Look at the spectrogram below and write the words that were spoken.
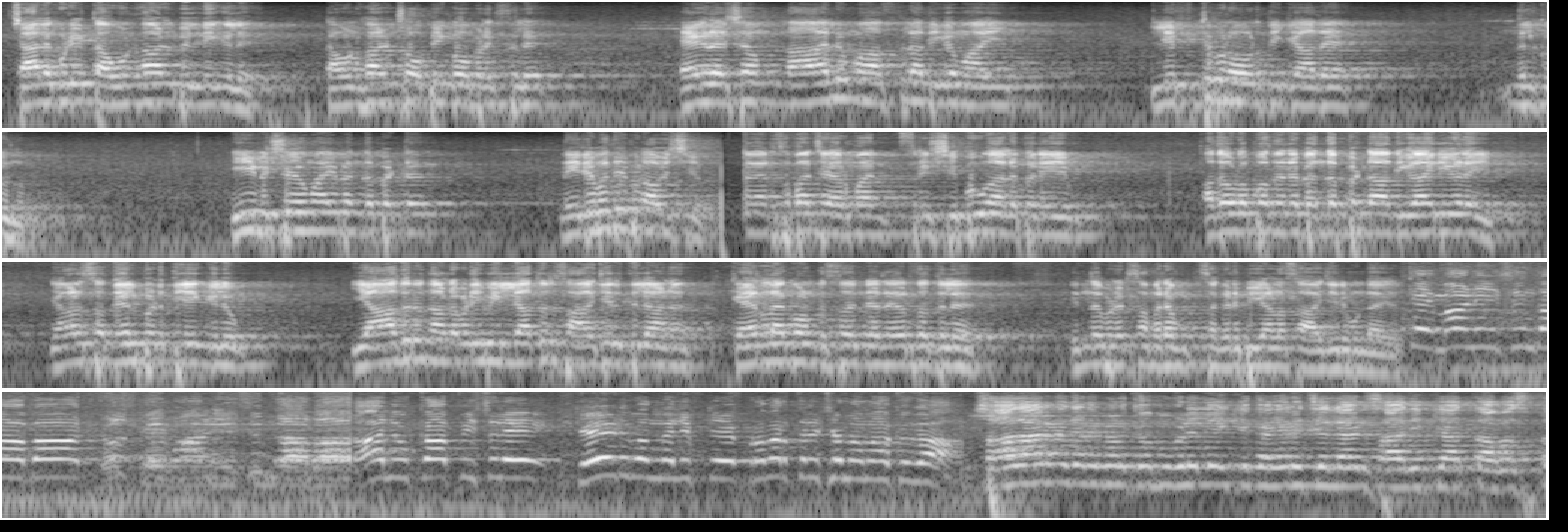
ചാലക്കുടി ടൗൺ ഹാൾ ബിൽഡിംഗിൽ ടൗൺ ഹാൾ ഷോപ്പിംഗ് കോംപ്ലക്സിൽ ഏകദേശം നാല് മാസത്തിലധികമായി ലിഫ്റ്റ് പ്രവർത്തിക്കാതെ നിൽക്കുന്നു. ഈ വിഷയവുമായി ബന്ധപ്പെട്ട് നിരവധി പ്രാവശ്യം നഗരസഭാ ചെയർമാൻ ശ്രീ ഷിബു ആലപ്പനെയും അതോടൊപ്പം തന്നെ ബന്ധപ്പെട്ട അധികാരികളെയും ഞങ്ങൾ ശ്രദ്ധയിൽപ്പെടുത്തിയെങ്കിലും യാതൊരു നടപടിയും ഇല്ലാത്തൊരു സാഹചര്യത്തിലാണ് കേരള കോൺഗ്രസിന്റെ നേതൃത്വത്തിൽ ഇന്ന് ഇവിടെ സമരം സംഘടിപ്പിക്കാനുള്ള സാഹചര്യം പ്രവർത്തനക്ഷമമാക്കുക. സാധാരണ ജനങ്ങൾക്ക് മുകളിലേക്ക് കയറി ചെല്ലാൻ സാധിക്കാത്ത അവസ്ഥ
